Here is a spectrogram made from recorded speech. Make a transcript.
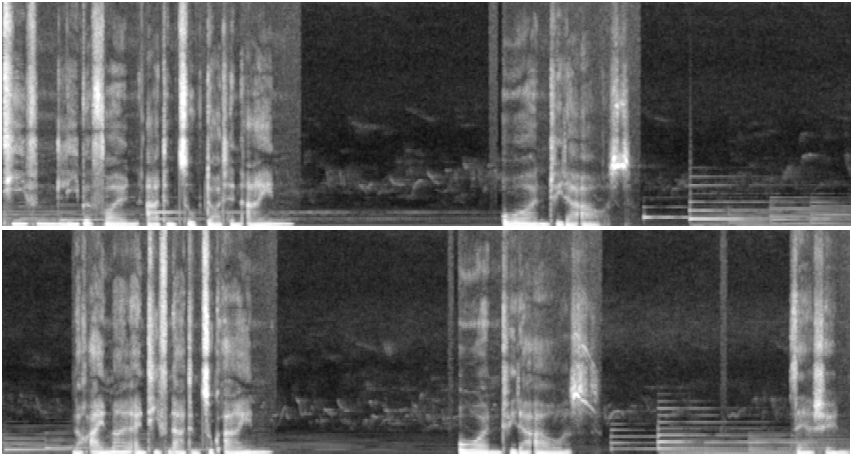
tiefen, liebevollen Atemzug dorthin ein und wieder aus. Noch einmal einen tiefen Atemzug ein und wieder aus. Sehr schön.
